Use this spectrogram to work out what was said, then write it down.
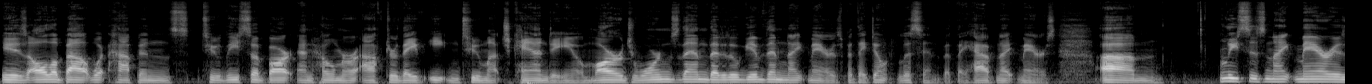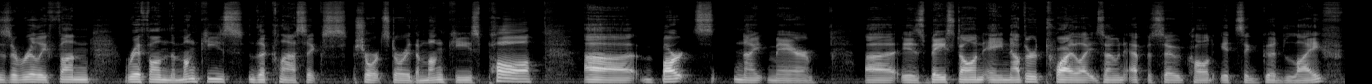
is all about what happens to Lisa, Bart, and Homer after they've eaten too much candy. You know, Marge warns them that it'll give them nightmares, but they don't listen, but they have nightmares. Um, Lisa's Nightmare is a really fun riff on the Monkeys, the classics short story The Monkey's Paw. Uh, Bart's Nightmare uh, is based on another Twilight Zone episode called It's a Good Life.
